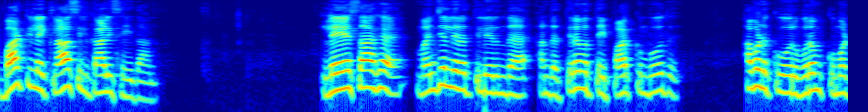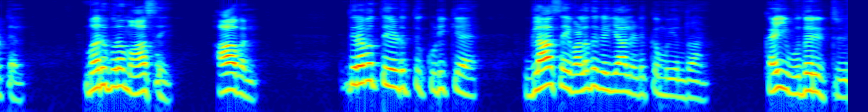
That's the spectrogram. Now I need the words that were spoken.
பாட்டிலை கிளாஸில் காலி செய்தான். லேசாக மஞ்சள் நிறத்தில் இருந்த அந்த திரவத்தை பார்க்கும்போது அவனுக்கு ஒரு புறம் குமட்டல் மறுபுறம் ஆசை ஆவல். திரவத்தை எடுத்து குடிக்க கிளாஸை வலது கையால் எடுக்க முயன்றான். கை உதறிற்று.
